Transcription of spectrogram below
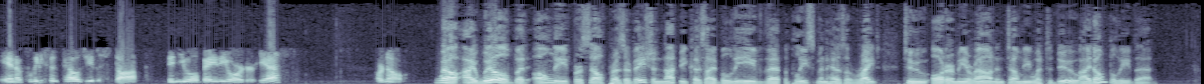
and a policeman tells you to stop, then you obey the order. Yes or no? Well, I will, but only for self-preservation, not because I believe that the policeman has a right to order me around and tell me what to do. I don't believe that.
